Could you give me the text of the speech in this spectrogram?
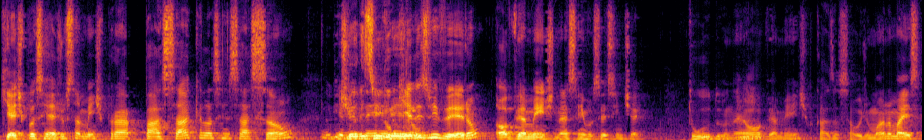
Que é tipo assim, é justamente pra passar aquela sensação Do que eles do viveram. que eles viveram, obviamente, né, sem você sentir tudo, né, obviamente, por causa da saúde humana, mas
